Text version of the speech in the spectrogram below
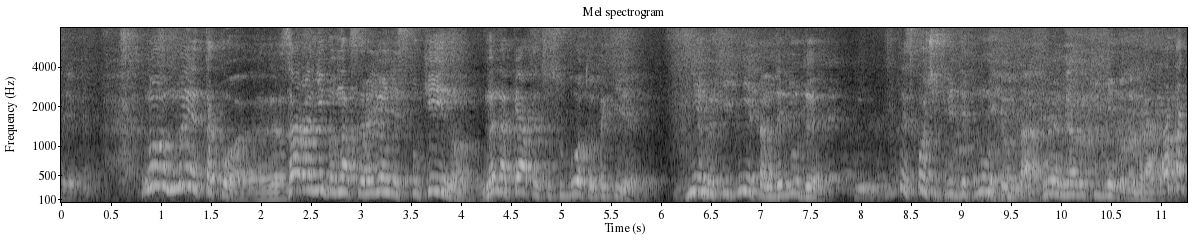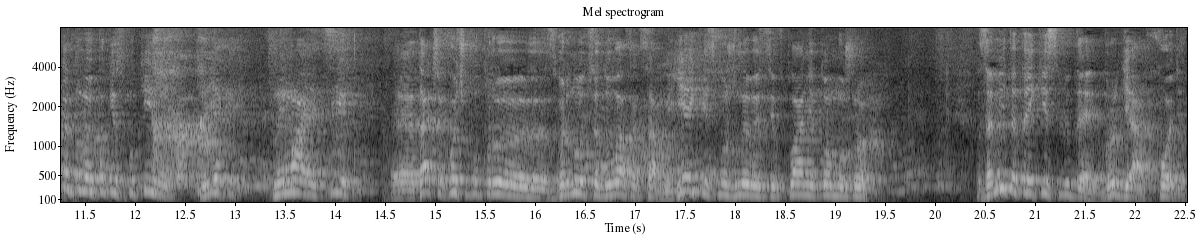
потрібен? Ну, ми тако. Зараз ніби в нас в районі спокійно. Ми на п'ятницю, суботу такі дні вихідні, там, де люди десь хочуть віддихнути, отак. Ми на вихідні будемо брати. А так я думаю, поки спокійно, ніяких немає цих. Е, Далі хочу звернутися до вас так само. Є якісь можливості в плані тому, що замітите якісь людей, бродяг, ходять.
